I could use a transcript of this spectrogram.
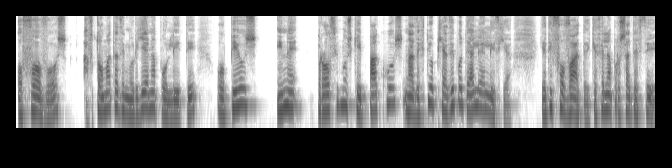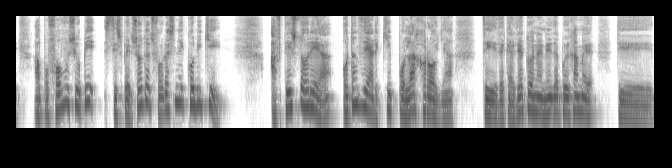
Ο φόβος αυτόματα δημιουργεί ένα πολίτη ο οποίος είναι πρόθυμος και υπάκουος να δεχτεί οποιαδήποτε άλλη αλήθεια. Γιατί φοβάται και θέλει να προστατευτεί από φόβους οι οποίοι στις περισσότερες φορές είναι εικονικοί. Αυτή η ιστορία όταν διαρκεί πολλά χρόνια, τη δεκαετία του 90 που είχαμε τη,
